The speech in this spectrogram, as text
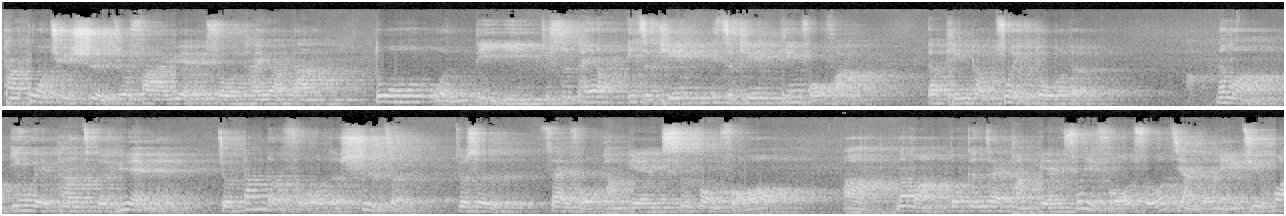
他过去世就发愿说他要当多闻第一，就是他要一直听，一直听听佛法，要听到最多的。那么因为他这个愿，就当了佛的侍者，就是。在佛旁边侍奉佛啊，那么都跟在旁边，所以佛所讲的每一句话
